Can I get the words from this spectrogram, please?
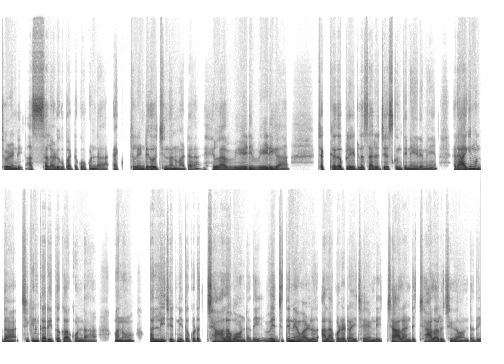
చూడండి. అస్సలు అడుగు పట్టుకోకుండా ఎక్సలెంట్‌గా వచ్చిందనమాట. ఇలా వేడి వేడిగా చక్కగా ప్లేట్‌లో సర్వ్ చేసుకొని తినేయడమే. రాగి ముద్ద చికెన్ కర్రీతో కాకుండా మనం పల్లీ చట్నీతో కూడా చాలా బావుంటది. వెజ్ తినేవాళ్ళు అలా కూడా ట్రై చేయండి. చాలా అంటే చాలా రుచిగా ఉంటది.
